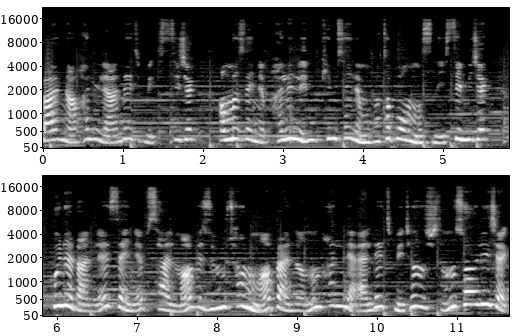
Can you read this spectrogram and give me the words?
Berna Halil'i elde etmek isteyecek ama Zeynep Halil'in kimseyle muhatap olmasını istemeyecek. Bu nedenle Zeynep, Selma ve Zümrüt Hanım'a Berna'nın Halil'i elde etmeye çalıştığını söyleyecek.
